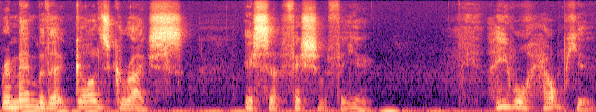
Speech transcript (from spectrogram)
Remember that God's grace is sufficient for you. He will help you.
